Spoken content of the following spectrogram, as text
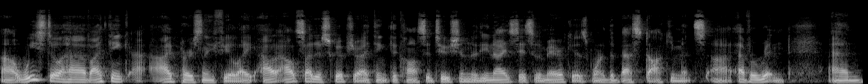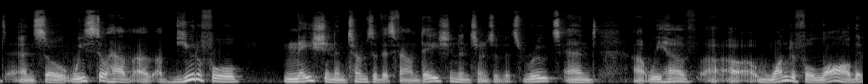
uh, we still have. I think I personally feel like outside of Scripture, I think the Constitution of the United States of America is one of the best documents uh, ever written, and and so we still have a, a beautiful nation in terms of its foundation, in terms of its roots, and uh, we have a, a, wonderful law that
